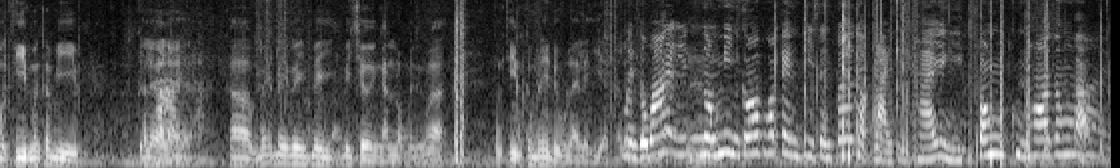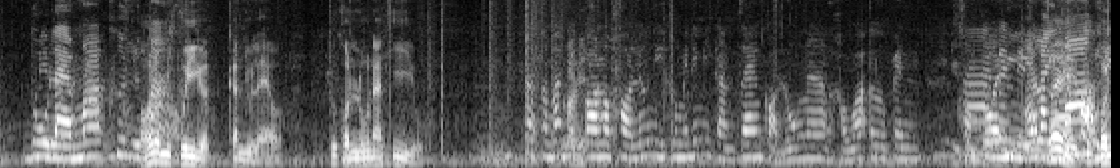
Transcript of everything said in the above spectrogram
บางทีมันก็มีเขาเรียกอะไรอะก็ไม่ไม่ไม่ไม่ไม่เชิงอย่างนั้นหรอกหมายถึงว่าบางทีมันก็ไม่ได้ดูรายละเอียดอะไรเหมือนกับว่าน้องมินก็เพราะเป็นพรีเซนเตอร์กับหลายสินค้าอย่างนี้ต้องคุณพ่อต้องแบบดูแลมากขึ้นหรืออ๋เปอล่าเรามีคุยกับกันอยู่แล้ว ทุกคนรู้หน้าที่อยู่แต่สำหรับอย่างกองละครเรื่องนี้คือไม่ได้มีการแจ้งก่อนล่วงหน้าหรอคะว่าเออเป็นของตัวนี้อะ ไรใช่บ้างทุกคน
